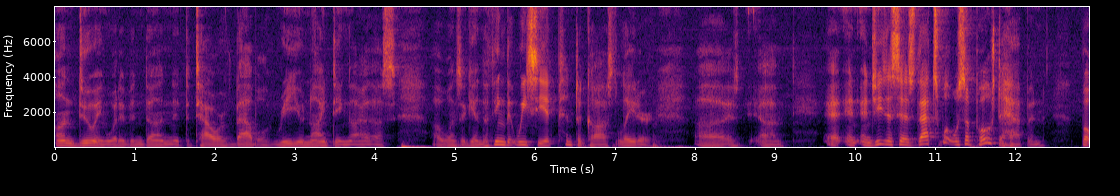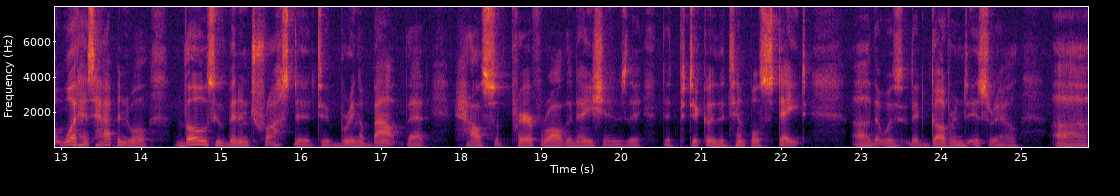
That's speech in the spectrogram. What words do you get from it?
undoing what had been done at the Tower of Babel, reuniting us uh, once again. The thing that we see at Pentecost later. Uh, um, and, and Jesus says that's what was supposed to happen. But what has happened? Well, those who've been entrusted to bring about that house of prayer for all the nations, the, the particularly the temple state uh, that was that governed Israel, uh,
